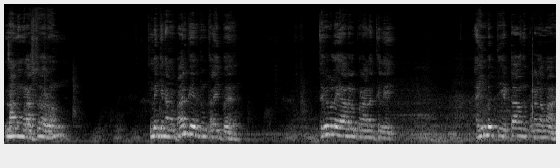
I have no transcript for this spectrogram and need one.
நாம் உங்கள் அஸ்வரம் இன்னைக்கு நம்ம பார்க்க இருக்கும் தலைப்பு திருவிளையாடல் புராணத்திலே ஐம்பத்தி எட்டாவது படலமாக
